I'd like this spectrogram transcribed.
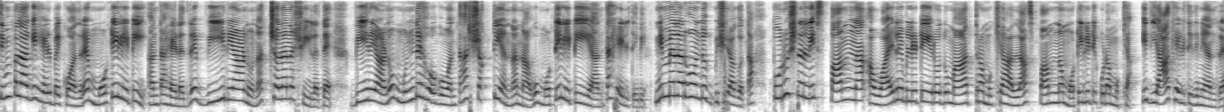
ಸಿಂಪಲ್ ಆಗಿ ಹೇಳಬೇಕು ಅಂದರೆ ಮೊಟಿಲಿಟಿ ಅಂತ ಹೇಳಿದ್ರೆ ವೀರ್ಯಾಣುನ ಚಲನಶೀಲತೆ. ವೀರ್ಯಾಣು ಮುಂದೆ ಹೋಗುವಂತಹ ಶಕ್ತಿಯನ್ನು ನಾವು ಮೊಟಿಲಿಟಿ ಅಂತ ಹೇಳ್ತೀವಿ. ನಿಮ್ಮೆಲ್ಲರಿಗೂ ಒಂದು ವಿಷಯ ಗೊತ್ತಾ? ಪುರುಷರಲ್ಲಿ ಸ್ಪಾಮ್ನ ಅವೈಲೆಬಿಲಿಟಿ ಇರೋದು ಮಾತ್ರ ಮುಖ್ಯ ಅಲ್ಲ ಸ್ಪಾಮ್ನ ಮೊಟಿಲಿಟಿ ಕೂಡ ಮುಖ್ಯ. ಇದು ಯಾಕೆ ಹೇಳ್ತಿದ್ದೀನಿ ಅಂದರೆ,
